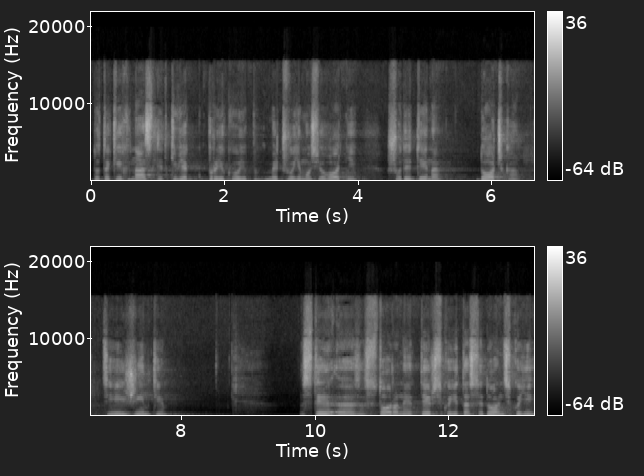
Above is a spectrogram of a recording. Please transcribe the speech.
до таких наслідків, як, про яку ми чуємо сьогодні, що дитина, дочка цієї жінки з е, сторони Тирської та Сидонської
